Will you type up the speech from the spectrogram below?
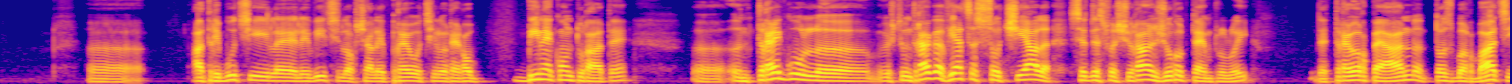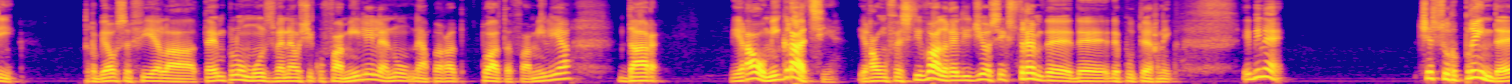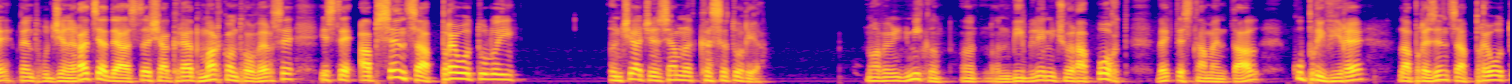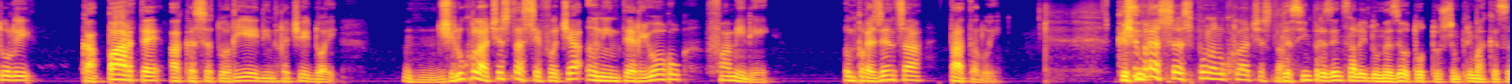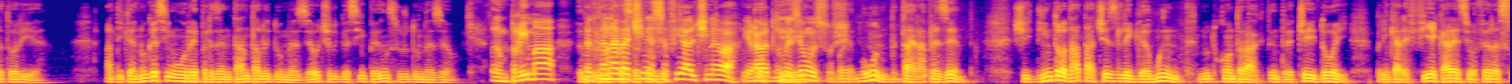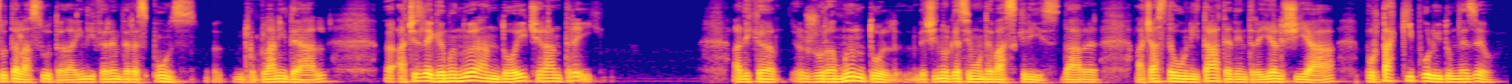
atribuțiile leviților și ale preoților erau bine conturate, uh, întregul, uh, eu știu, întreaga viață socială se desfășura în jurul templului, de trei ori pe an, toți bărbații trebuiau să fie la templu, mulți veneau și cu familiile, nu neapărat toată familia, dar era o migrație, era un festival religios extrem de, de, de puternic. Ei bine, ce surprinde pentru generația de astăzi și a creat mari controverse este absența preotului în ceea ce înseamnă căsătoria. Nu avem nimic în, în, în Biblie, niciun raport vechi testamental cu privire la prezența preotului ca parte a căsătoriei dintre cei doi. Uh-huh. Și lucrul acesta se făcea în interiorul familiei, în prezența tatălui. Găsim, Ce vrea să spună lucrul acesta? Găsim prezența lui Dumnezeu totuși în prima căsătorie. Adică nu găsim un reprezentant al lui Dumnezeu, ci îl găsim pe însuși Dumnezeu. În prima, în pentru prima că nu avea cine să fie altcineva, era okay. Dumnezeu însuși. Bun, dar era prezent. Și dintr-o dată acest legământ, nu contract, între cei doi, prin care fiecare se oferă 100%, dar indiferent de răspuns, într-un plan ideal, acest legământ nu era în doi, ci era în trei. Adică jurământul, deși nu-l găsim undeva scris, dar această unitate dintre el și ea purta chipul lui Dumnezeu.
